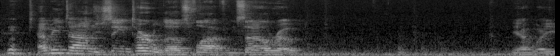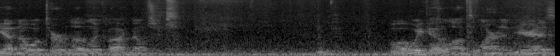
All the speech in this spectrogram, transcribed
How many times you seen turtle doves fly up from the side of the road? Yeah, well, you gotta know what turtle dove look like, don't you? Well, we got a lot to learn in here. As-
